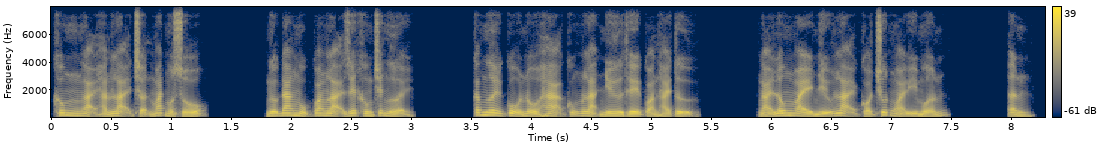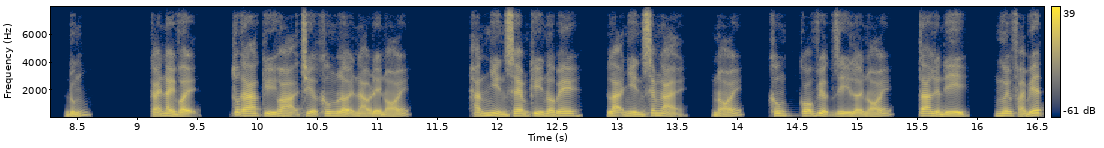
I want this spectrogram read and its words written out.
không ngại hắn lại trợn mắt một số. Ngược đang mục quang lại giết không chết người. Các ngươi cổ nộ hạ cũng là như thế quản hải tử. Ngài lông mày nhữ lại có chút ngoài ý muốn. Ân, đúng. Cái này vậy, tốt ta kỳ họa chia không lời nào để nói. Hắn nhìn xem kỳ nb lại nhìn xem ngài, nói, không có việc gì lời nói, ta liền đi, ngươi phải biết.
